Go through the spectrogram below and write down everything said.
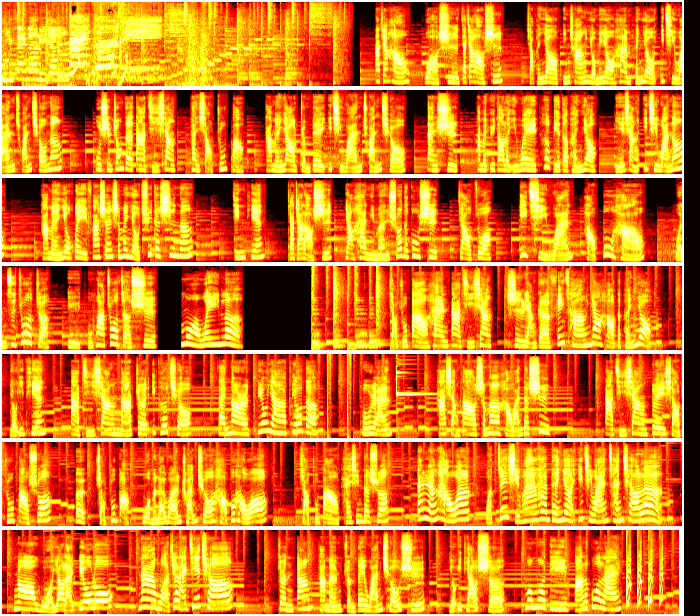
你在哪里呀？在这里。大家好，我是佳佳老师。小朋友，平常有没有和朋友一起玩传球呢？故事中的大吉象和小猪宝，他们要准备一起玩传球。但是他们遇到了一位特别的朋友，也想一起玩哦。他们又会发生什么有趣的事呢？今天佳佳老师要和你们说的故事叫做《一起玩好不好》。文字作者与图画作者是莫威勒。小猪宝和大吉象是两个非常要好的朋友。有一天，大吉象拿着一颗球在那儿丢呀丢的。突然，他想到什么好玩的事。大吉象对小猪宝说：“呃，小猪宝，我们来玩传球好不好哦？”小猪宝开心地说：“当然好啊！”我最喜欢和朋友一起玩传球了。那我要来丢喽。那我就来接球。正当他们准备玩球时，有一条蛇默默地滑了过来。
